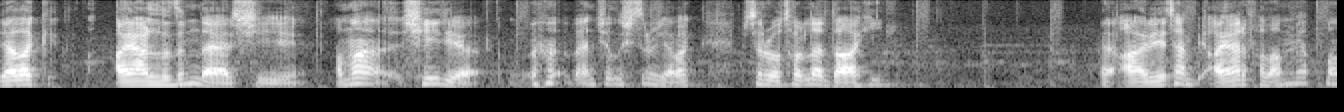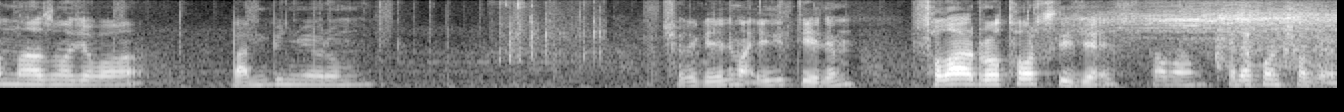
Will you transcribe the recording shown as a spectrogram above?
Ya bak ayarladım da her şeyi. Ama şey diyor. ben çalıştırmayacağım. Bak bütün rotorlar dahil. E, ayrıyeten bir ayar falan mı yapmam lazım acaba? Ben mi bilmiyorum. Şöyle gelelim edit diyelim. Solar rotors diyeceğiz. Tamam. Telefon çalıyor.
